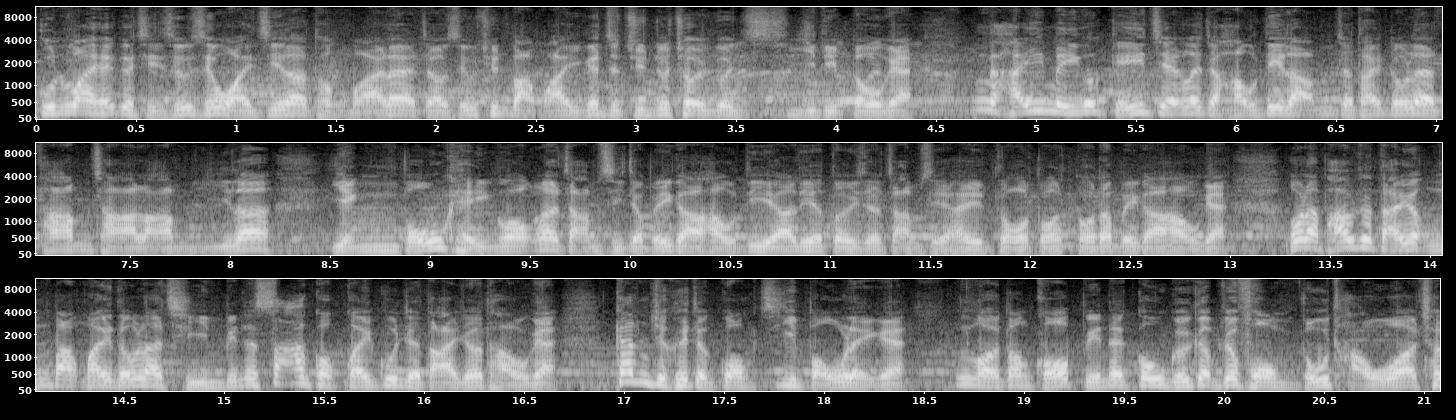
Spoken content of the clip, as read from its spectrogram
冠威喺佢前少少位置啦，同埋咧就小川白馬而家就轉咗出去個二碟度嘅，咁喺尾嗰幾隻咧就後啲啦，咁就睇到咧探查男兒啦、盈寶奇樂啦，暫時就比較後啲啊，呢一對就暫時係墮墮墮得比較後嘅。好啦，跑咗大約五百米到啦，前邊咧沙國桂冠就帶咗頭嘅，跟住佢就國之寶嚟嘅，咁外檔嗰邊咧高舉金咗放唔到頭啊，出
